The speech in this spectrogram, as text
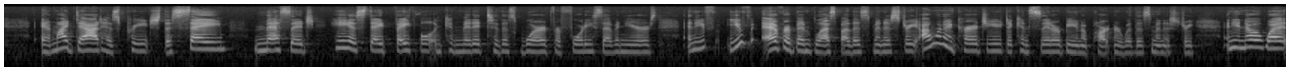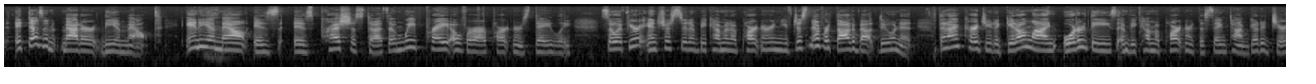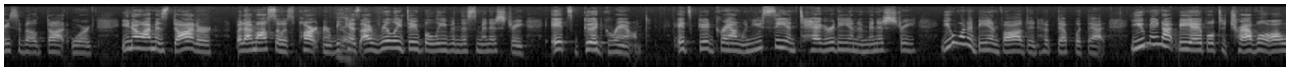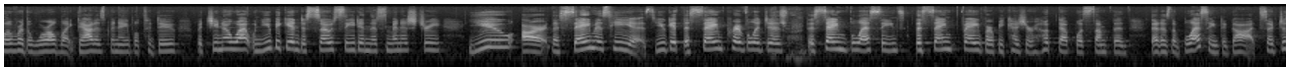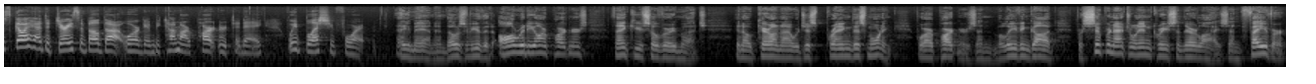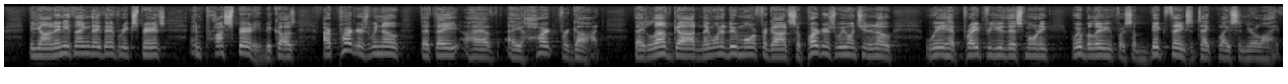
And my dad has preached the same message he has stayed faithful and committed to this word for 47 years. And if you've ever been blessed by this ministry, I want to encourage you to consider being a partner with this ministry. And you know what? It doesn't matter the amount. Any amount is, is precious to us, and we pray over our partners daily. So if you're interested in becoming a partner and you've just never thought about doing it, then I encourage you to get online, order these, and become a partner at the same time. Go to jerrysavelle.org. You know, I'm his daughter, but I'm also his partner because yeah. I really do believe in this ministry. It's good ground. It's good ground. When you see integrity in a ministry, you want to be involved and hooked up with that. You may not be able to travel all over the world like Dad has been able to do, but you know what? When you begin to sow seed in this ministry, you are the same as He is. You get the same privileges, right. the same blessings, the same favor because you're hooked up with something that is a blessing to God. So just go ahead to jerrysavelle.org and become our partner today. We bless you for it. Amen. And those of you that already are partners, thank you so very much. You know, Carol and I were just praying this morning for our partners and believing God for supernatural increase in their lives and favor beyond anything they've ever experienced and prosperity because our partners, we know that they have a heart for God. They love God and they want to do more for God. So, partners, we want you to know we have prayed for you this morning. We're believing for some big things to take place in your life.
